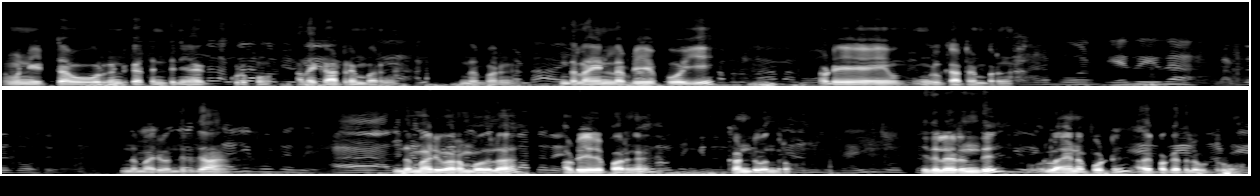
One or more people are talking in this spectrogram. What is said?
நம்ம நீட்டாக ஒவ்வொரு கண்டுக்காக தனித்தனியாக கொடுப்போம். அதை காட்டுறேன் பாருங்கள் இந்த பாருங்கள் இந்த லைனில் அப்படியே போய் அப்படியே உங்களுக்கு காட்டுறேன் பாருங்கள் இந்த மாதிரி வந்துடுதா? இந்த மாதிரி வரும்போதில் அப்படியே பாருங்கள் கண்டு வந்துடும் இதில் இருந்து ஒரு லைனை போட்டு அது பக்கத்தில் விட்டுருவோம்.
